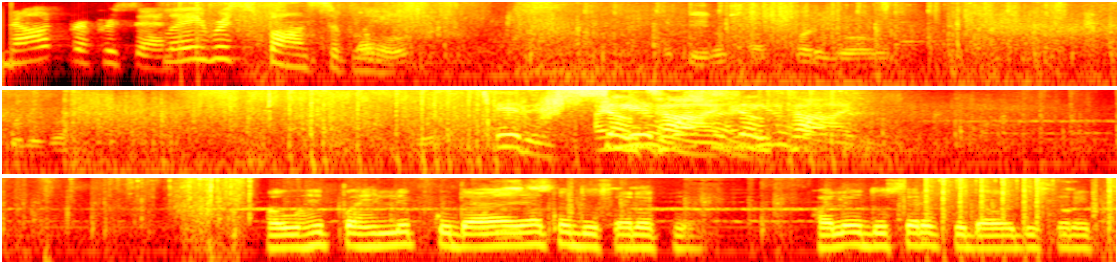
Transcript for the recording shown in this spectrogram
not represent. Play responsibly. It is showtime. और वही पहले कुदाया जाता दूसरे पे। हेलो दूसरे कुदाओ दूसरे पे।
